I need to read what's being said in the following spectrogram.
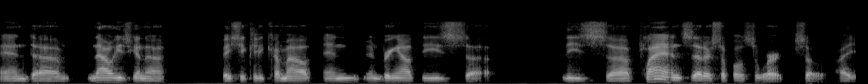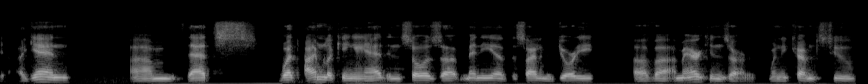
And um, now he's going to basically come out and, and bring out these uh, these uh, plans that are supposed to work. So I again, um, that's what I'm looking at, and so is uh, many of the silent majority of uh, Americans are when it comes to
